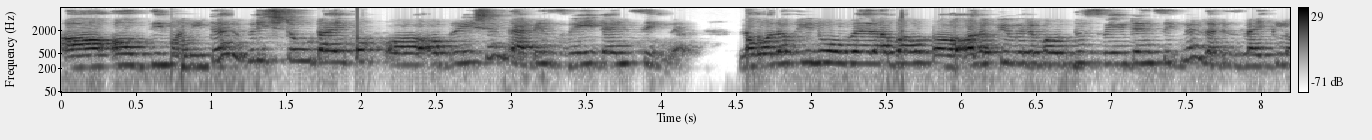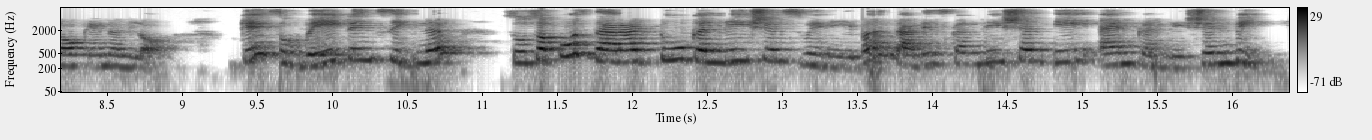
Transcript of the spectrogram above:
uh, of the monitor. Which two type of uh, operation? That is wait and signal. Now all of you know where about, uh, all of you were about this wait and signal that is like lock and unlock. Okay, so wait and signal. So suppose there are two conditions variable that is condition A and condition B.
